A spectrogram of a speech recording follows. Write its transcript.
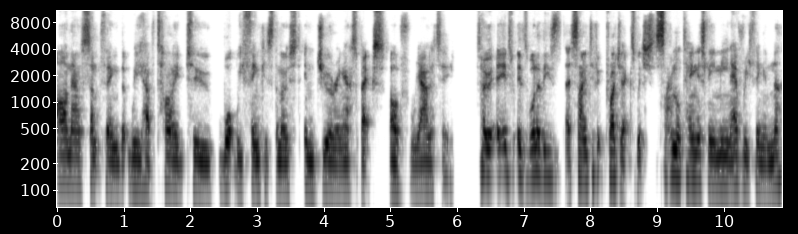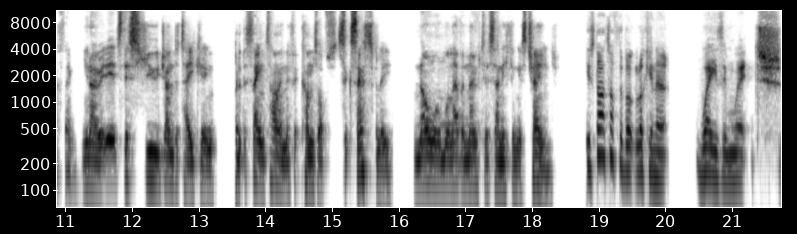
are now something that we have tied to what we think is the most enduring aspects of reality. So it's it's one of these uh, scientific projects which simultaneously mean everything and nothing. You know, it's this huge undertaking, but at the same time, if it comes off successfully, no one will ever notice anything has changed. You start off the book looking at ways in which,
